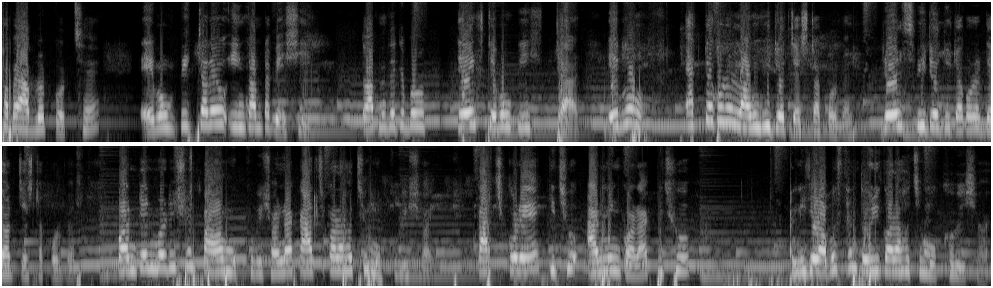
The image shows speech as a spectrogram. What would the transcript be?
সবাই আপলোড করছে এবং পিকচারেও ইনকামটা বেশি। তো আপনাদেরকে বলব টেক্সট এবং পিকচার এবং একটা করে লং ভিডিও চেষ্টা করবেন। রিলস ভিডিও দুটা করে দেওয়ার চেষ্টা করবেন। কন্টেন্ট মডিশন পাওয়া মুখ্য বিষয় না, কাজ করা হচ্ছে মুখ্য বিষয়। কাজ করে কিছু আর্নিং করা, কিছু নিজের অবস্থান তৈরি করা হচ্ছে মুখ্য বিষয়।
